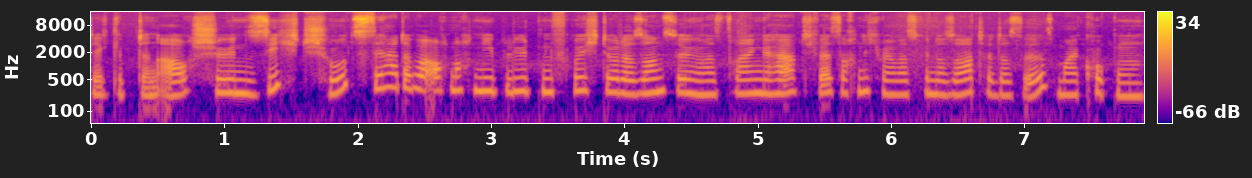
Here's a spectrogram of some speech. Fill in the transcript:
Der gibt dann auch schön Sichtschutz. Der hat aber auch noch nie Blütenfrüchte oder sonst irgendwas dran gehabt. Ich weiß auch nicht mehr, was für eine Sorte das ist. Mal gucken,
